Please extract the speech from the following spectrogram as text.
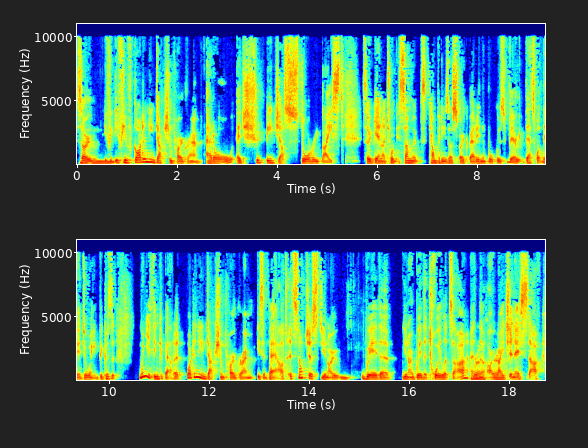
So mm. if, if you've got an induction program at all, it should be just story based. So again, I talk some companies I spoke about in the book was very that's what they're doing because when you think about it, what an induction program is about, it's not just, you know, where the, you know, where the toilets are and right, the OH&S right. stuff.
